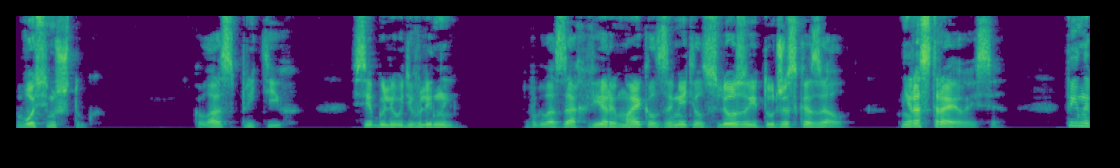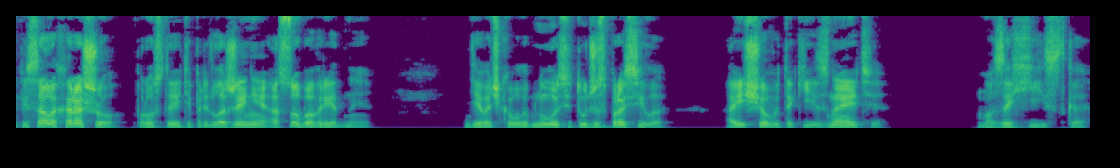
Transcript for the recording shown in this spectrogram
Восемь штук. Класс притих. Все были удивлены. В глазах Веры Майкл заметил слезы и тут же сказал «Не расстраивайся, ты написала хорошо, просто эти предложения особо вредные. Девочка улыбнулась и тут же спросила. А еще вы такие знаете? Мазохистка,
